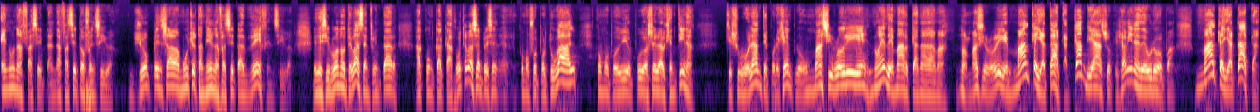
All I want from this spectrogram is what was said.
en una faceta, en la faceta ofensiva. Yo pensaba mucho también en la faceta defensiva. Es decir, vos no te vas a enfrentar a CONCACAF, vos te vas a presentar, como fue Portugal, como pudo hacer Argentina, que su volante, por ejemplo, un Masi Rodríguez, no es de marca nada más no, Maxi Rodríguez marca y ataca. Cambiazo, que ya viene de Europa, marca y ataca.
